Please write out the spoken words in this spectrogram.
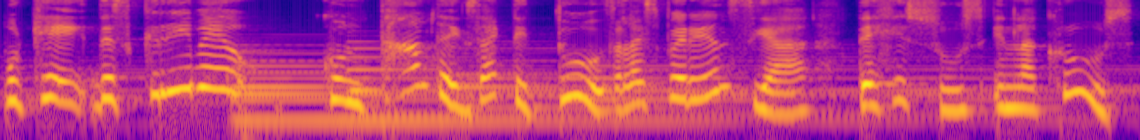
porque describe con tanta exactitud la experiencia de Jesús en la cruz,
